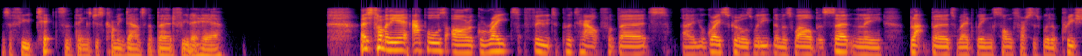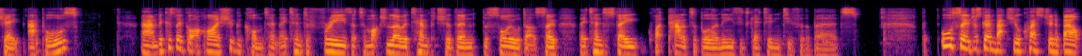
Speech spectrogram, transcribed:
There's a few tits and things just coming down to the bird feeder here. At this time of the year, apples are a great food to put out for birds. Uh, your grey squirrels will eat them as well, but certainly blackbirds, redwings, song thrushes will appreciate apples. And because they've got a high sugar content, they tend to freeze at a much lower temperature than the soil does. So they tend to stay quite palatable and easy to get into for the birds. Also, just going back to your question about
